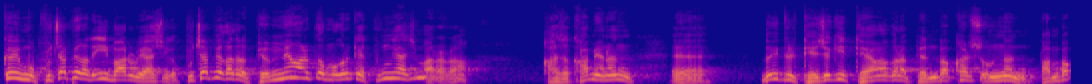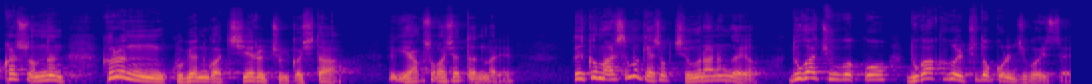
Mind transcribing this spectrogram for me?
그뭐 붙잡혀가도 이 말을 왜 하십니까? 붙잡혀가더라도 변명할 거 뭐 그렇게 궁리하지 말아라. 가서 가면은 예, 너희들 대적이 대항하거나 변박할 수 없는 반박할 수 없는 그런 구변과 지혜를 줄 것이다. 이렇게 약속하셨단 말이에요. 그래서 그 말씀을 계속 증언하는 거예요. 누가 죽었고 누가 그걸 주도권을 쥐고 있어요.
